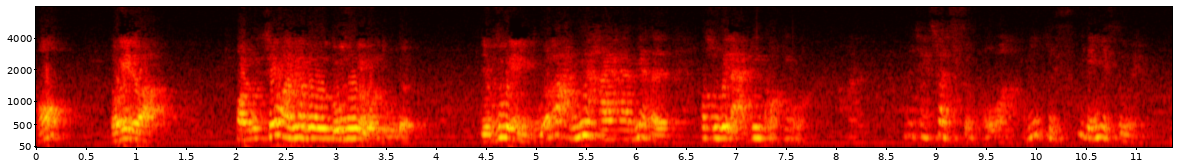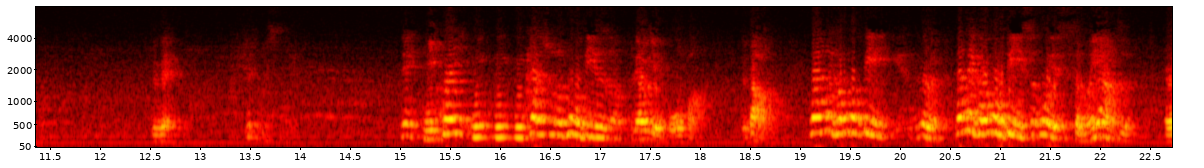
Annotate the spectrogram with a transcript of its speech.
哦，懂意思吧？哦，千万不要说读书为我读的，也不是为你读啊！你还还你还，我说为了听广听广，那这算什么啊？你意思一点意思都没有，对不对？这不是。那你关你你你看书的目的是什么？了解佛法的道理。那那个目的，那那那个目的是为什么样子而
